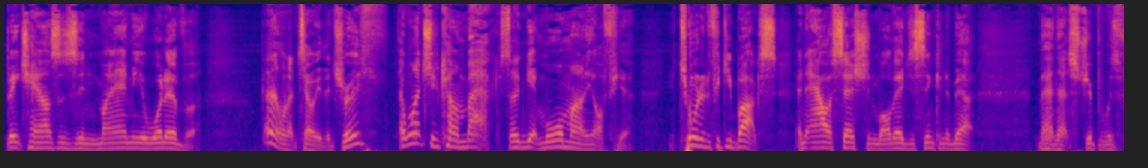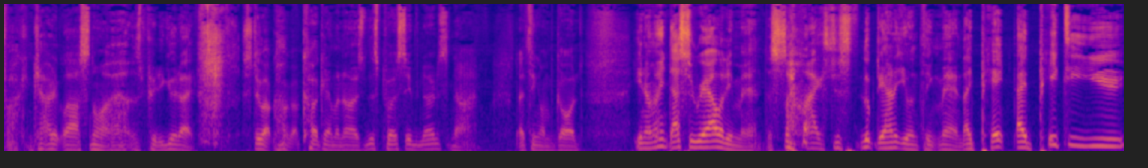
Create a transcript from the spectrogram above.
beach houses in Miami or whatever. They don't want to tell you the truth. They want you to come back so they can get more money off you. 250 bucks an hour session while they're just thinking about, man, that stripper was fucking coke last night. That was pretty good, eh? Still got, got coke out my nose. Did this person even notice? Nah. They think I'm God. You know what I mean? That's the reality, man. The psychs just look down at you and think, man, they pet, they pity you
